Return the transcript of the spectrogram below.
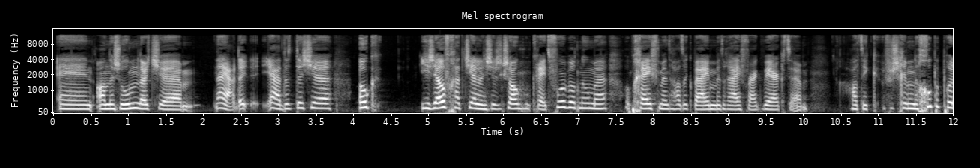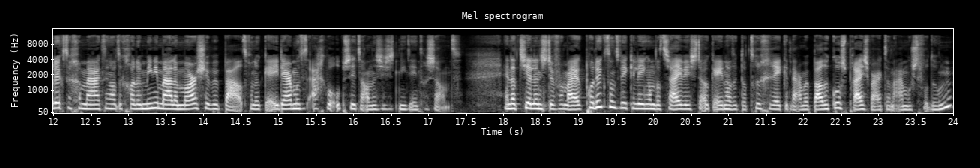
En andersom dat je, nou ja, dat, ja, dat, dat je ook jezelf gaat challengen. Dus ik zal een concreet voorbeeld noemen. Op een gegeven moment had ik bij een bedrijf waar ik werkte, had ik verschillende groepen producten gemaakt en had ik gewoon een minimale marge bepaald. Van oké, daar moet het eigenlijk wel op zitten, anders is het niet interessant. En dat challengede voor mij ook productontwikkeling, omdat zij wisten, oké, dan had ik dat teruggerekend naar een bepaalde kostprijs waar het dan aan moest voldoen.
